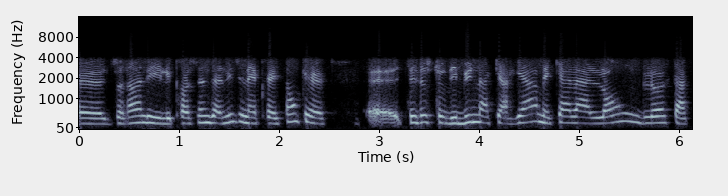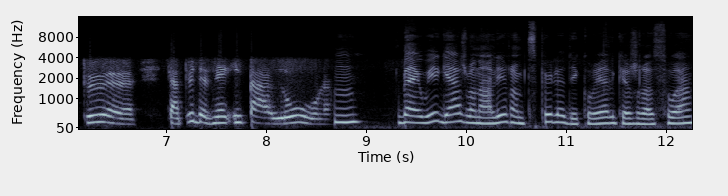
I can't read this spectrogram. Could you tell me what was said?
euh, durant les, prochaines années. J'ai l'impression que euh, tu sais, je suis au début de ma carrière, mais qu'à la longue, là, ça peut, ça peut devenir hyper lourd. Hmm. Ben oui, gars, je vais en lire un petit peu des courriels que je reçois.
